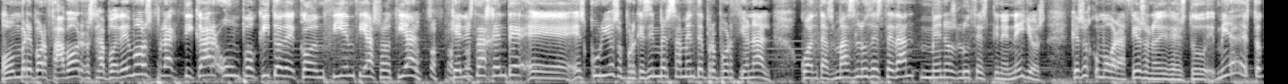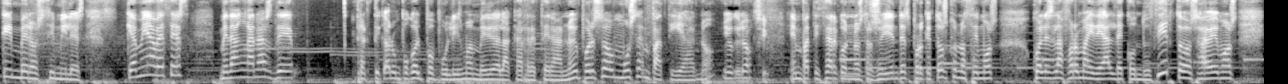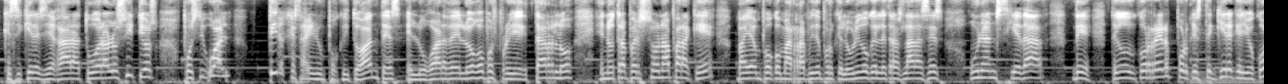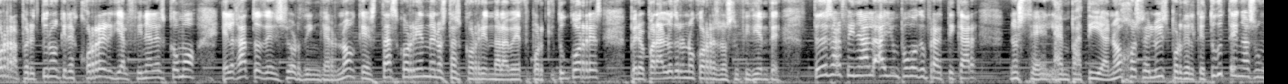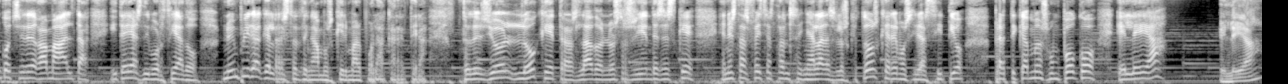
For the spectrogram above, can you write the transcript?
hombre, por favor, o sea, podemos practicar un poquito de conciencia social, que en esta gente eh, es curioso porque es inversamente proporcional. Cuantas más luces te dan, menos luces tienen ellos. Que eso es como gracioso, ¿no? Dices tú, mira esto que inverosímiles. Que a mí a veces me dan ganas de practicar un poco el populismo en medio de la carretera, ¿no? Y por eso mucha empatía, ¿no? Yo quiero Sí. empatizar con nuestros oyentes porque todos conocemos cuál es la forma ideal de conducir, todos sabemos que si quieres llegar a tu hora a los sitios, pues igual tienes que salir un poquito antes, en lugar de luego pues proyectarlo en otra persona para que vaya un poco más rápido, porque lo único que le trasladas es una ansiedad de tengo que correr porque este quiere que yo corra, pero tú no quieres correr y al final es como el gato de Schrödinger, ¿no? Que estás corriendo y no estás corriendo a la vez, porque tú corres, pero para el otro no corres lo suficiente. Entonces al final hay un poco que practicar, no sé, la empatía, ¿no, José Luis? Porque el que tú tengas un coche de gama alta y te hayas divorciado no implica que el resto tengamos que ir mal por la carretera. Entonces yo lo que traslado a nuestros oyentes es que en estas fechas tan señaladas en las que todos queremos ir al sitio, practicamos un poco el EA, ¿Elea?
